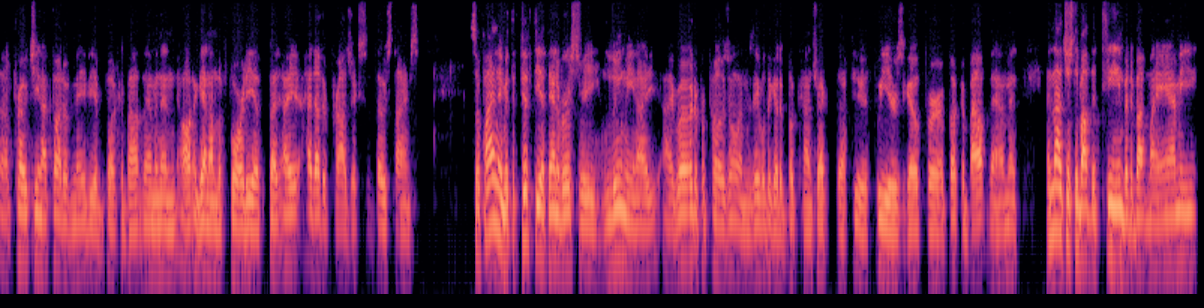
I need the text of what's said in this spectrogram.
approaching, I thought of maybe a book about them, and then uh, again on the 40th. But I had other projects at those times. So finally, with the 50th anniversary looming, I, I wrote a proposal and was able to get a book contract a few three years ago for a book about them, and and not just about the team, but about Miami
